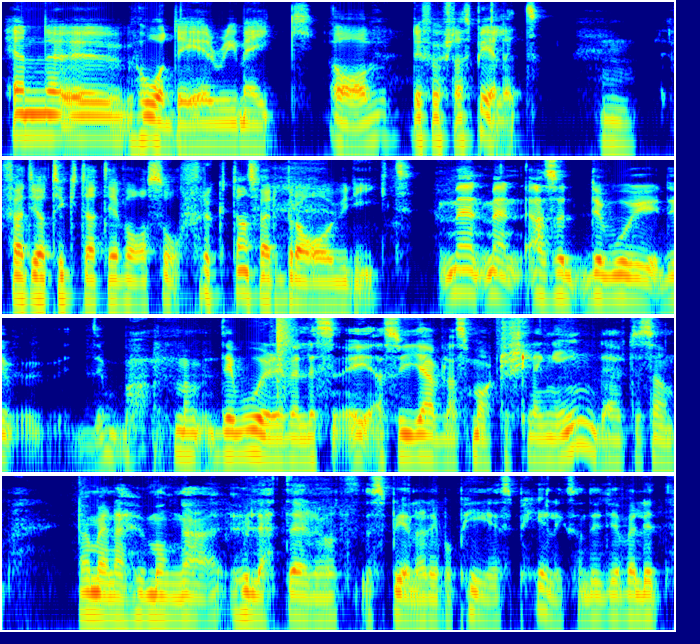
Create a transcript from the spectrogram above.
en eh, HD-remake av det första spelet. Mm. För att jag tyckte att det var så fruktansvärt bra och unikt. Men, men alltså det vore ju, det, det, det vore väl alltså, jävla smart att slänga in det eftersom jag menar hur många, hur lätt är det att spela det på PSP liksom. Det är ett väldigt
